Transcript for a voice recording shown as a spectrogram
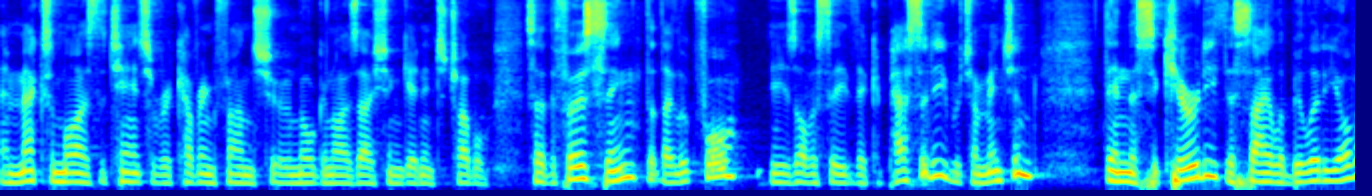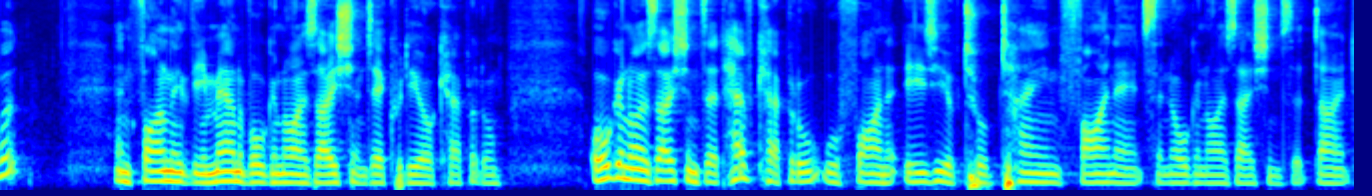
and maximise the chance of recovering funds should an organisation get into trouble. So the first thing that they look for is obviously the capacity, which I mentioned, then the security, the saleability of it, and finally the amount of organisation's equity or capital. Organisations that have capital will find it easier to obtain finance than organisations that don't.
